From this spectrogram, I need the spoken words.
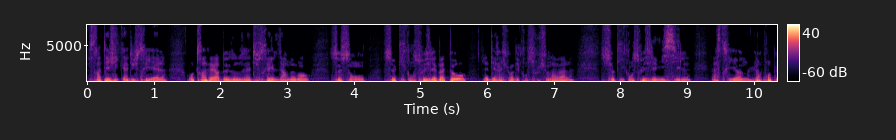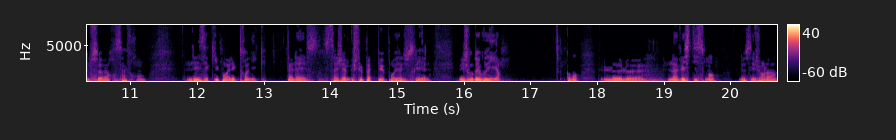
stratégique industrielle au travers de nos industriels d'armement. Ce sont ceux qui construisent les bateaux, la direction des constructions navales, ceux qui construisent les missiles, Astrium, leurs propulseurs, Safran, les équipements électroniques, Thales, Sagem. Je ne fais pas de pub pour les industriels, mais je voudrais vous dire comment l'investissement de ces gens-là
